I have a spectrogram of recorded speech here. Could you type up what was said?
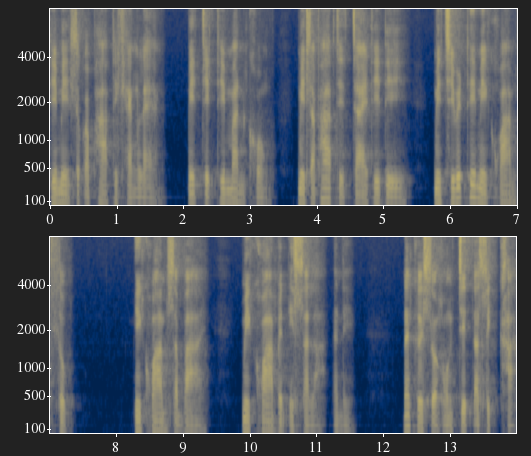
ที่มีสุขภาพที่แข็งแรง มีจิตที่มั่นคง มีสภาพจิตใจที่ดี มีชีวิตที่มีความสุข มีความสบาย มีความเป็นอิสระนั่นเองนั่นคือส่วนของจิตสิกขา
